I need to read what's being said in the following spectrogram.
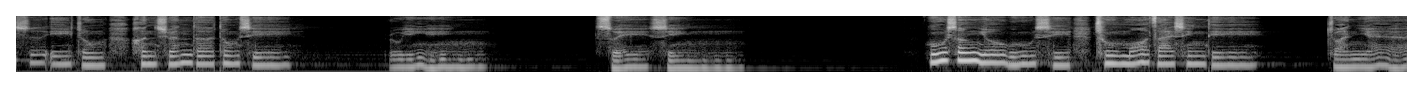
是一种很玄的东西，如影随形，无声又无息，出没在心底，转眼。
